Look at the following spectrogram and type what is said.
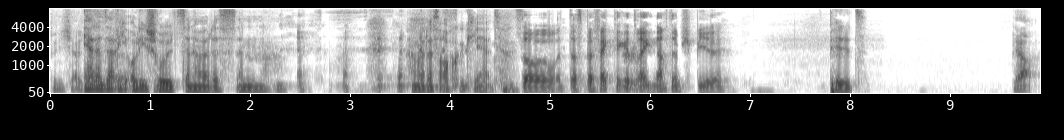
Bin ich als, Ja, dann sage ich äh, Olli Schulz, dann haben wir das, dann haben wir das auch geklärt. So, das perfekte Getränk nach dem Spiel. Pilz. Ja,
